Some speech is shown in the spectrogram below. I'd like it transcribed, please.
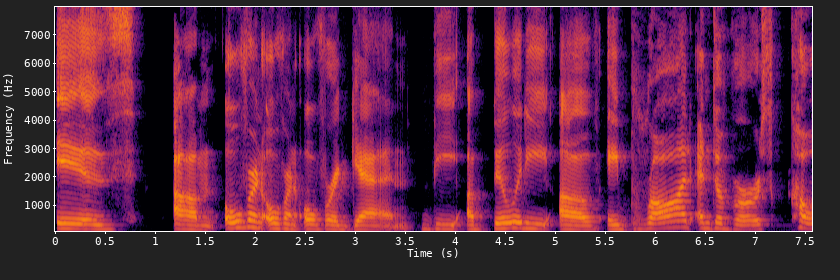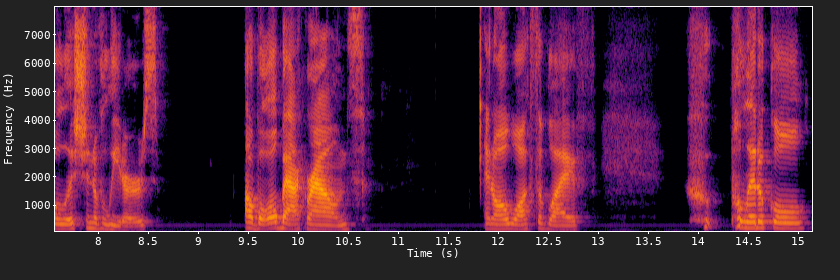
is um, over and over and over again the ability of a broad and diverse coalition of leaders of all backgrounds in all walks of life political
